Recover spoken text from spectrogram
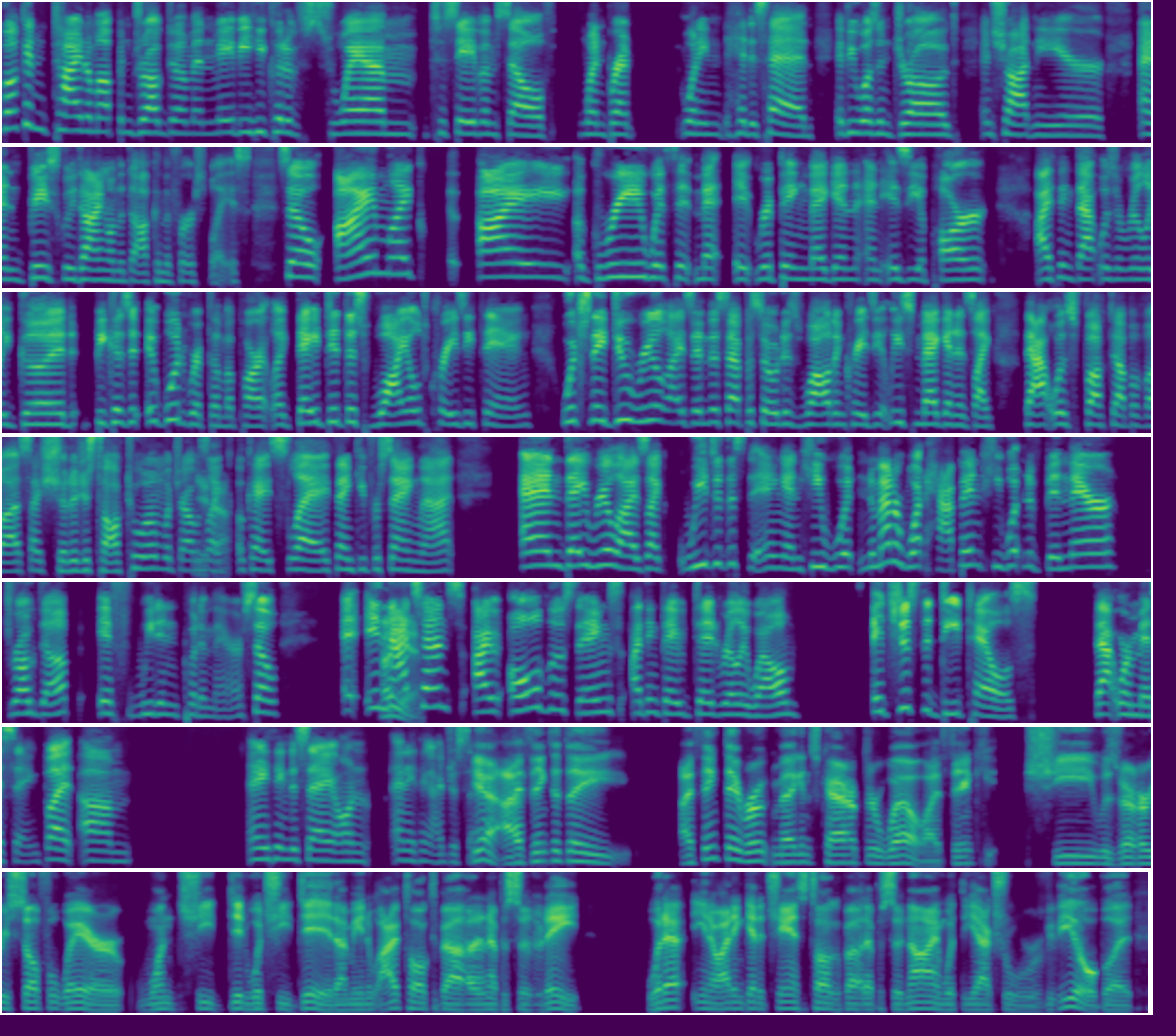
fucking tied him up and drugged him and maybe he could have swam to save himself when Brent when he hit his head if he wasn't drugged and shot in the ear and basically dying on the dock in the first place. So I'm like I agree with it me- it ripping Megan and Izzy apart. I think that was a really good because it, it would rip them apart. Like they did this wild, crazy thing, which they do realize in this episode is wild and crazy. At least Megan is like, that was fucked up of us. I should have just talked to him, which I was Yeah. like, okay, Slay, thank you for saying that. And they realize like we did this thing and he would no matter what happened, he wouldn't have been there drugged up if we didn't put him there. So in Oh, that yeah. sense, I all of those things I think they did really well. It's just the details that were missing. But um anything to say on anything I just said? Yeah, I think that they I think they wrote Megan's character well. I think she was very self-aware once she did what she did. I mean, I've talked about it in episode 8. What you know, I didn't get a chance to talk about episode 9 with the actual reveal, but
